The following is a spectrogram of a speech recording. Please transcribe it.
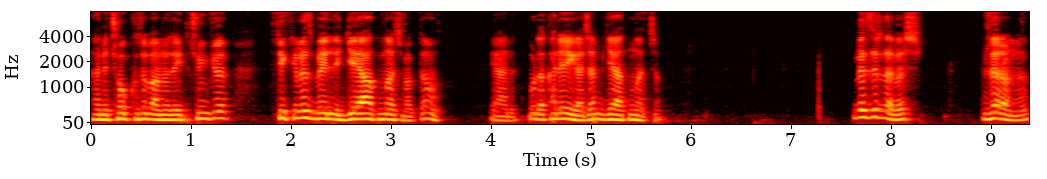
hani çok kötü bir hamle değil. Çünkü fikrimiz belli. G hattını açmak değil mi? Yani burada kaleye geleceğim. G hattını açacağım. Vezir de 5. Güzel hamle.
